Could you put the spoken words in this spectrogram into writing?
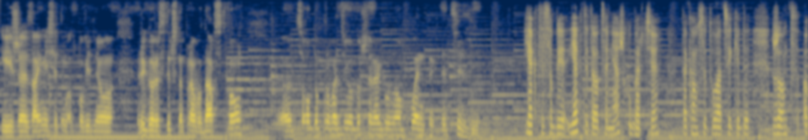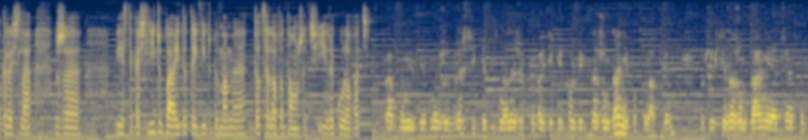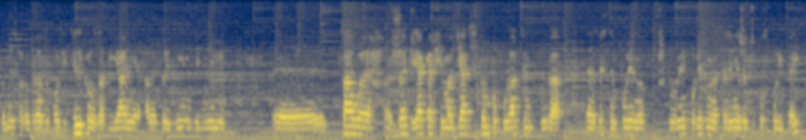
i że zajmie się tym odpowiednio rygorystyczne prawodawstwo, e, co doprowadziło do szeregu no, błędnych decyzji. Jak ty sobie, jak ty to oceniasz, Hubercie? Taką sytuację, kiedy rząd określa, że jest jakaś liczba i do tej liczby mamy docelowo dążyć i regulować. Prawdą jest jedno, że wreszcie kiedyś należy wprowadzić jakiekolwiek zarządzanie populacją. Oczywiście zarządzanie często w domysłach od razu chodzi tylko o zabijanie, ale to jest między innymi e, cała rzecz, jaka się ma dziać z tą populacją, która e, występuje, no, powiedzmy na terenie Rzeczypospolitej.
